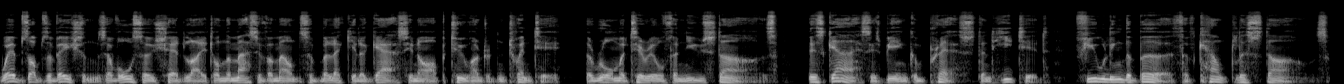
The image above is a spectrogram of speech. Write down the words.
Webb's observations have also shed light on the massive amounts of molecular gas in ARP 220, the raw material for new stars. This gas is being compressed and heated, fueling the birth of countless stars.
